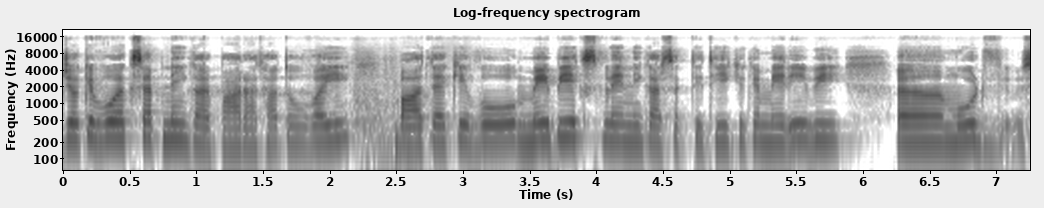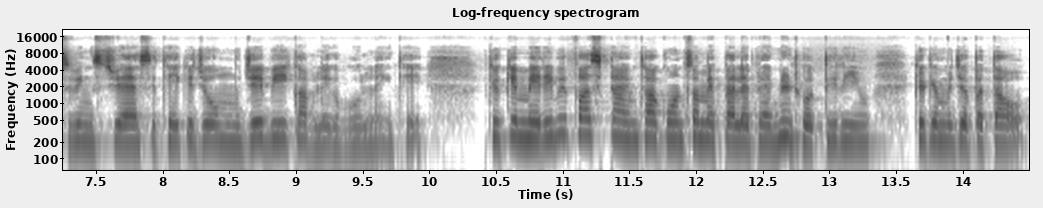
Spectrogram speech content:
जो कि वो एक्सेप्ट नहीं कर पा रहा था। तो वही बात है कि वो मैं भी एक्सप्लेन नहीं कर सकती थी, क्योंकि मेरे भी मूड स्विंग्स जो ऐसे थे कि जो मुझे भी काबिल कबूल नहीं थे। क्योंकि मेरी भी फ़र्स्ट टाइम था, कौन सा मैं पहले प्रेग्नेंट होती रही हूँ, क्योंकि मुझे पता हो।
